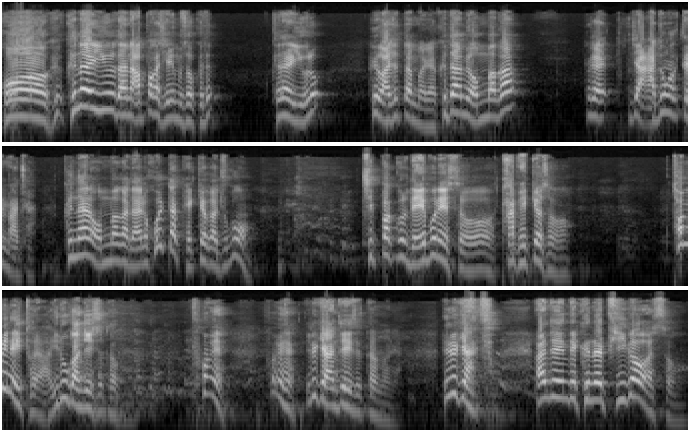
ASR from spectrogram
와 그, 그날 이후로 나는 아빠가 제일 무섭거든. 그날 이후로 그게 맞았단 말이야. 그 다음에 엄마가 그러니까 이제 아동학대 맞아. 그날 엄마가 나를 홀딱 베껴가지고 집 밖으로 내보냈어. 다 베껴서. 터미네이터야. 이러고 앉아 있었다고. 터미, 터미, 이렇게 앉아 있었단 말이야. 이렇게 앉아, 앉아 있는데 그날 비가 왔어.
